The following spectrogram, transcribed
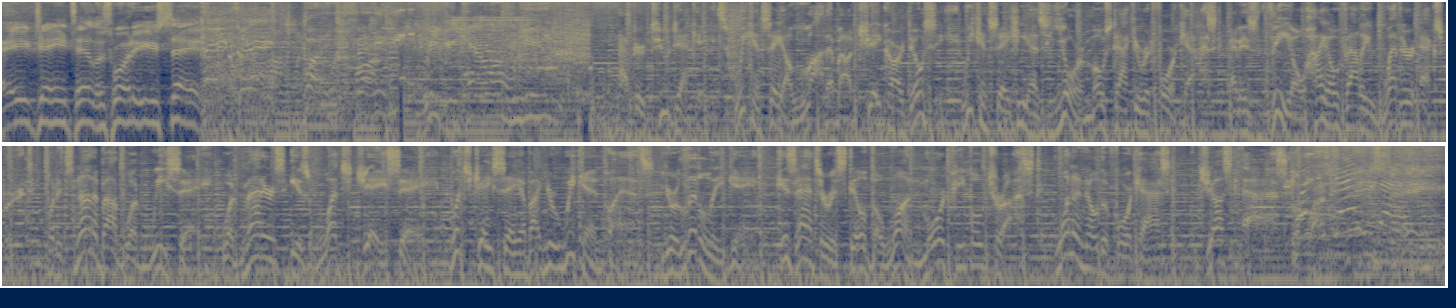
AJ, tell us what do you say? what do you say? We can count on you. After two decades, we can say a lot about Jay Cardosi. We can say he has your most accurate forecast and is the Ohio Valley weather expert. But it's not about what we say. What matters is what's Jay say. What's Jay say about your weekend plans, your Little League game? His answer is still the one more people trust. Want to know the forecast? Just ask. What's Jay say?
